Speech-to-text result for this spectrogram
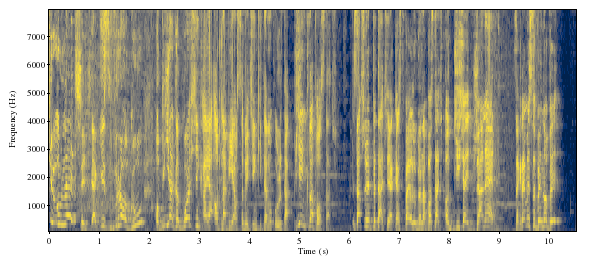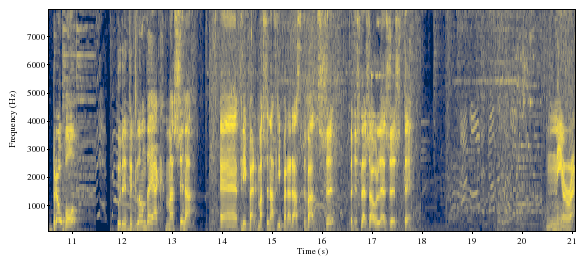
się uleczyć? Jak jest w rogu, obija go głośnik, a ja odnabijam sobie dzięki temu ulta. Piękna postać. Zawsze mnie pytacie, jaka jest twoja ulubiona postać? Od dzisiaj Janet. Zagramy sobie nowy Brawl Ball, który wygląda jak maszyna e, flipper. Maszyna flipper. Raz, dwa, trzy. Będziesz leżał, leżysz ty. Nira,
